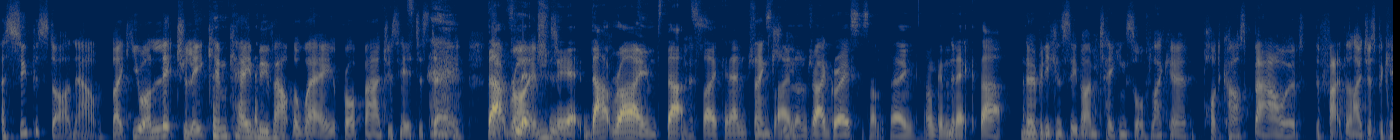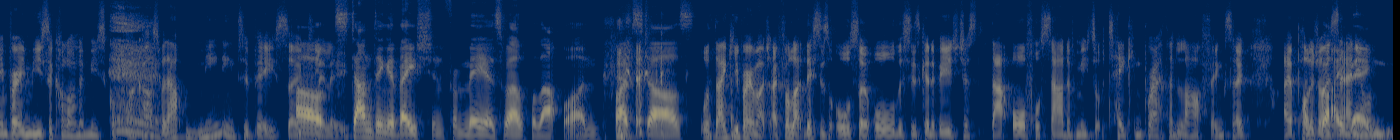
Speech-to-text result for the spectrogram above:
a superstar now. Like you are literally Kim K. Move out the way. Rob Madge is here to stay. That's that rhymed. literally it. That rhymed. That's Yes. like an entrance Thank line you. on Drag Race or something. I'm going to No. nick that. Nobody can see, but I'm taking sort of like a podcast bow at the fact that I just became very musical on a musical podcast without meaning to be. So oh, clearly. standing ovation from me as well for that one. Five stars. Well, thank you very much. I feel like this is also all this is going to be is just that awful sound of me sort of taking breath and laughing. So I apologize to anyone.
